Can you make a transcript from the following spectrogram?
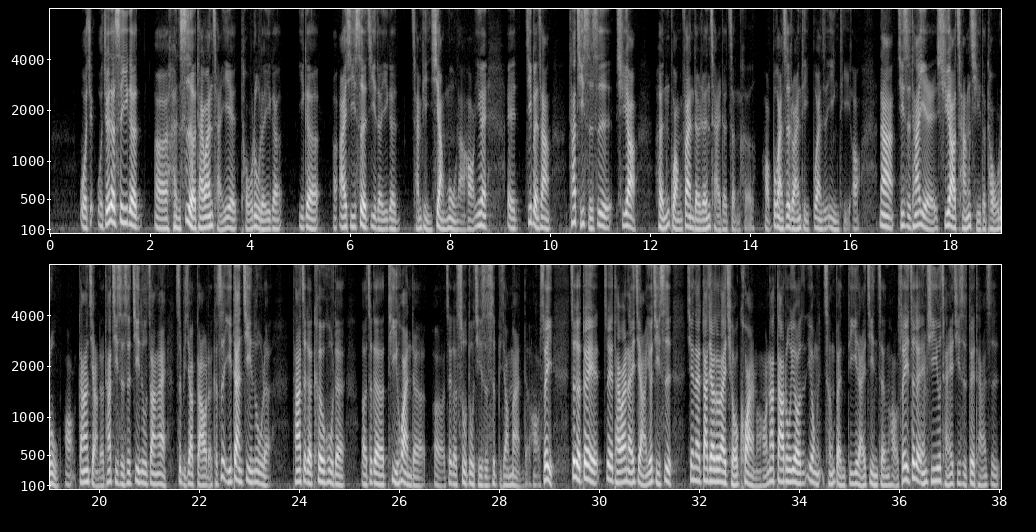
我觉我觉得是一个呃很适合台湾产业投入的一个一个呃 IC 设计的一个产品项目了哈，因为诶基本上。它其实是需要很广泛的人才的整合，哦，不管是软体，不管是硬体，哦，那其实它也需要长期的投入，哦，刚刚讲的，它其实是进入障碍是比较高的，可是，一旦进入了，它这个客户的呃这个替换的呃这个速度其实是比较慢的，哈，所以这个对对台湾来讲，尤其是现在大家都在求快嘛，哈，那大陆又用成本低来竞争，哈，所以这个 MCU 产业其实对台湾是。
